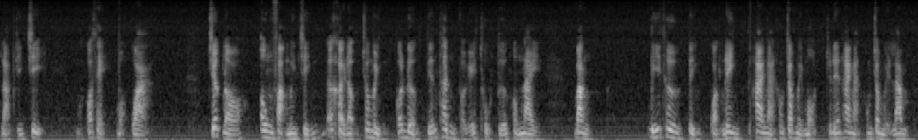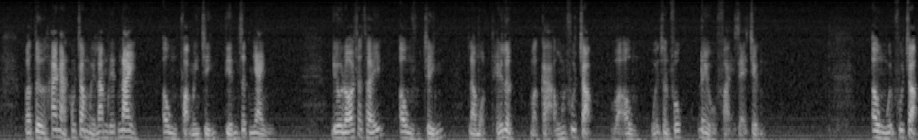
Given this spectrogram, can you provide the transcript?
làm chính trị mà có thể bỏ qua. Trước đó, ông Phạm Minh Chính đã khởi động cho mình con đường tiến thân vào ghế thủ tướng hôm nay bằng bí thư tỉnh Quảng Ninh 2011 cho đến 2015 và từ 2015 đến nay ông Phạm Minh Chính tiến rất nhanh. Điều đó cho thấy ông Chính là một thế lực mà cả ông Nguyễn Phú Trọng và ông Nguyễn Xuân Phúc đều phải rẻ chừng. Ông Nguyễn Phú Trọng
